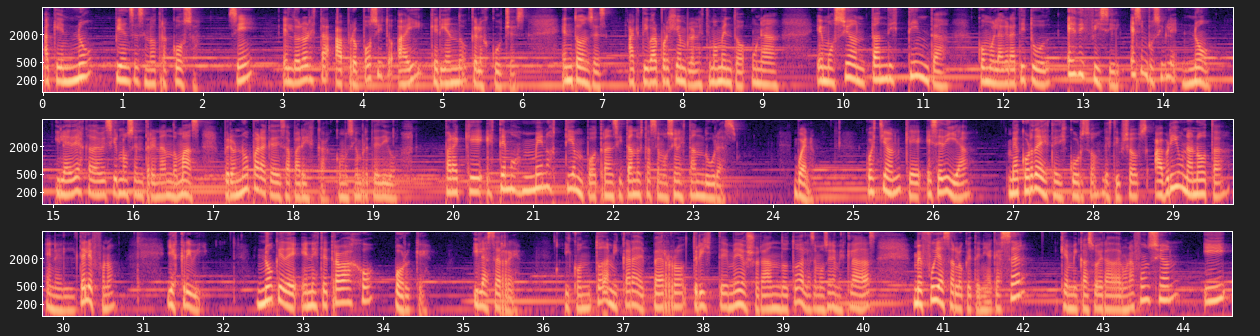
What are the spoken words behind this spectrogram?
a que no pienses en otra cosa, ¿sí? El dolor está a propósito ahí queriendo que lo escuches. Entonces, activar, por ejemplo, en este momento una emoción tan distinta como la gratitud, ¿es difícil? ¿Es imposible? No. Y la idea es cada vez irnos entrenando más, pero no para que desaparezca, como siempre te digo, para que estemos menos tiempo transitando estas emociones tan duras. Bueno, cuestión que ese día me acordé de este discurso de Steve Jobs, abrí una nota en el teléfono y escribí, no quedé en este trabajo porque, y la cerré y con toda mi cara de perro, triste, medio llorando, todas las emociones mezcladas, me fui a hacer lo que tenía que hacer, que en mi caso era dar una función, y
